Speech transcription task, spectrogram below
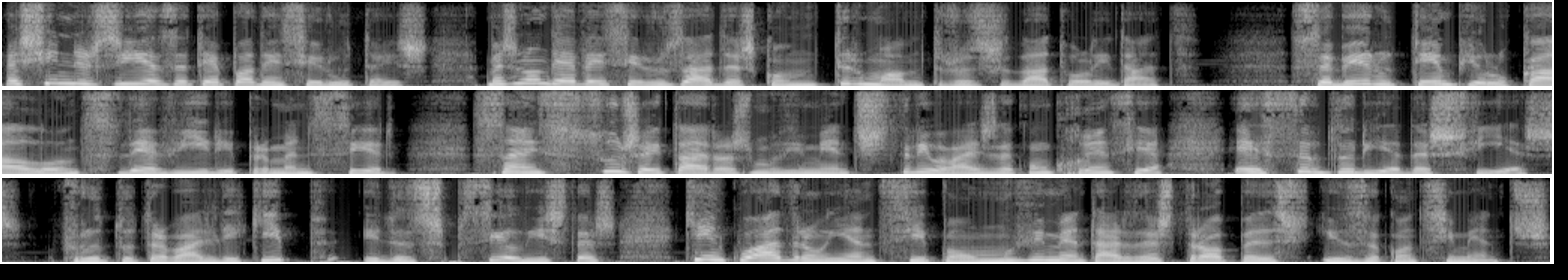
As sinergias até podem ser úteis, mas não devem ser usadas como termómetros da atualidade. Saber o tempo e o local onde se deve ir e permanecer, sem se sujeitar aos movimentos tribais da concorrência, é sabedoria das FIAs fruto do trabalho de equipe e dos especialistas que enquadram e antecipam o movimentar das tropas e os acontecimentos.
